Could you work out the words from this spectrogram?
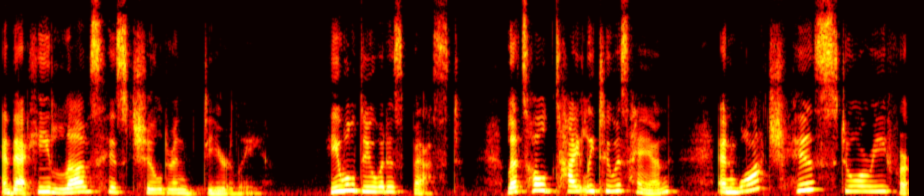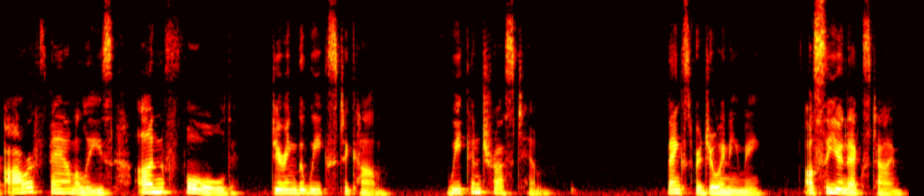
and that He loves His children dearly. He will do what is best. Let's hold tightly to His hand and watch His story for our families unfold during the weeks to come we can trust Him. Thanks for joining me. I'll see you next time.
